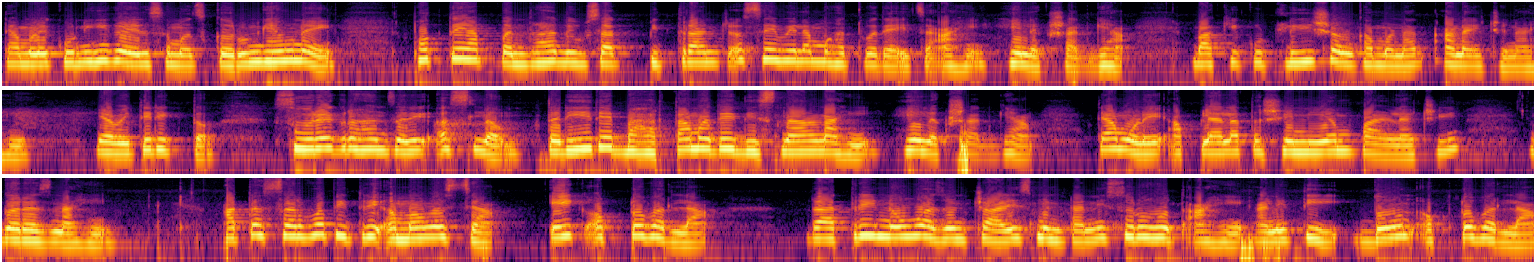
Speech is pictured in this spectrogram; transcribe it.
त्यामुळे कुणीही गैरसमज करून घेऊ नये. फक्त या पंधरा दिवसात पित्रांच्या सेवेला महत्त्व द्यायचं आहे हे लक्षात घ्या. बाकी कुठलीही शंका मनात आणायची नाही. या व्यतिरिक्त सूर्यग्रहण जरी असलं तरीही ते भारतामध्ये दिसणार नाही हे लक्षात घ्या. त्यामुळे आपल्याला तसे नियम पाळण्याची गरज नाही. आता सर्व पित्री अमावस्या एक ऑक्टोबरला रात्री नऊ वाजून चाळीस मिनिटांनी सुरू होत आहे आणि ती दोन ऑक्टोबरला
